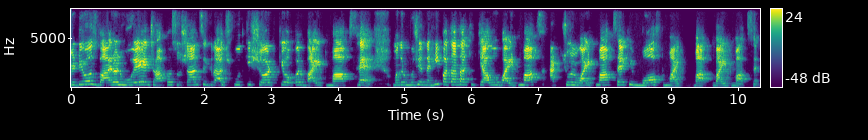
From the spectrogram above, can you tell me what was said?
videos viral हुए जहाँ पर सुशांत सिंह राजपूत की शर्ट के ऊपर व्हाइट मार्क्स है। मगर मुझे नहीं पता था कि क्या वो white marks actual white marks है कि मॉफ्ट व्हाइट मार्क्स है।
